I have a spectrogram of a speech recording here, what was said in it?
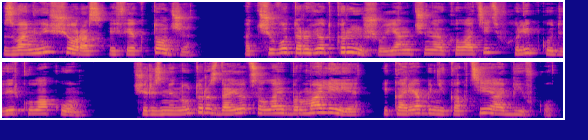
Звоню еще раз, эффект тот же. От чего-то рвет крышу, и я начинаю колотить в хлипкую дверь кулаком. Через минуту раздается лай Бармалея и корябанье когтей обивку.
